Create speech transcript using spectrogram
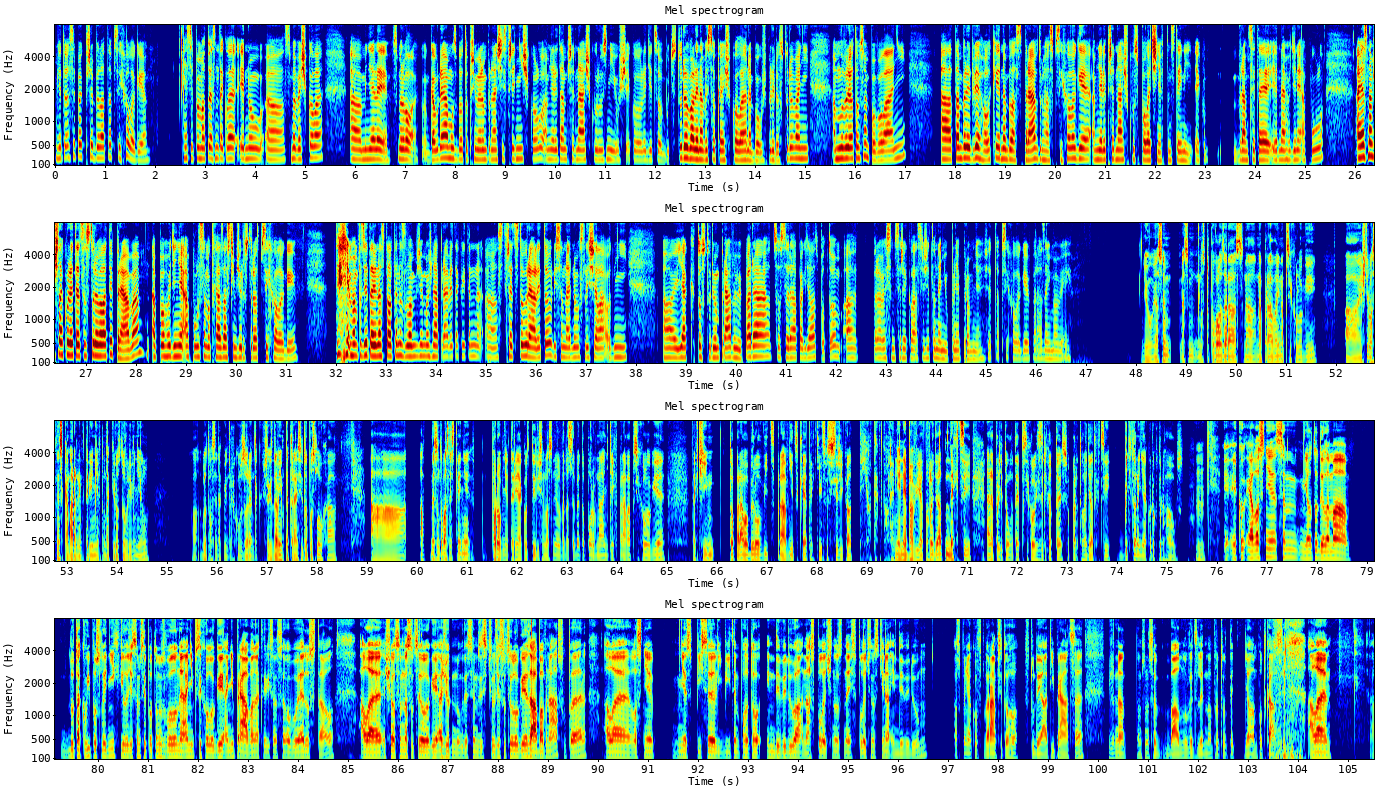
Mě to asi pak přebyla ta psychologie. Já si pamatuju, já jsem takhle jednou, uh, jsme ve škole, uh, měli, jsme jmenovala jako Gaudamus, bylo to přímo jenom pro naši střední školu a měli tam přednášku různí už jako lidi, co buď studovali na vysoké škole, nebo už byli dostudovaní a mluvili o tom svém povolání. A tam byly dvě holky, jedna byla z práv, druhá z psychologie a měli přednášku společně v ten stejný, jako v rámci té jedné hodiny a půl. A já jsem šla kvůli té, co studovala ty práva a po hodině a půl jsem odcházela s tím, že jdu studovat psychologii. Takže mám pocit, že tady nastal ten zlom, že možná právě takový ten uh, střed s tou realitou, když jsem najednou slyšela od ní, uh, jak to studium právě vypadá, co se dá pak dělat potom a právě jsem si řekla asi, že to není úplně pro mě, že ta psychologie vypadá zajímavěji. Jo, já jsem, já jsem nastupoval zaraz na, na práva i na psychologii a ještě vlastně s kamarádem, který mě v tom taky dost ovlivnil a byl to vlastně takovým trošku vzorem, tak, tak zdravím Petra, jestli to poslouchá. A, a my jsem to vlastně stejně podobně, tedy jako ty, když jsem vlastně měl vedle sebe to porovnání těch práv a psychologie, tak čím to právo bylo víc právnické, tak tím jsem si říkal, tyjo, tak tohle mě nebaví, a tohle dělat nechci. A naproti tomu té psychologie jsem říkal, to je super, tohle dělat chci, byť to není jako Dr. House. Hmm. Jako já vlastně jsem měl to dilema do takové poslední chvíle, že jsem si potom zvolil ne ani psychologii, ani práva, na který jsem se oboje dostal, ale šel jsem na sociologii a žurnu, kde jsem zjistil, že sociologie je zábavná, super, ale vlastně mně spíš se líbí ten pohled toho individua na společnost, než společnosti na individuum, aspoň jako v rámci toho studia a té práce. Žurna, tam jsem se bál mluvit s lidma, proto teď dělám podcast, ale, uh,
